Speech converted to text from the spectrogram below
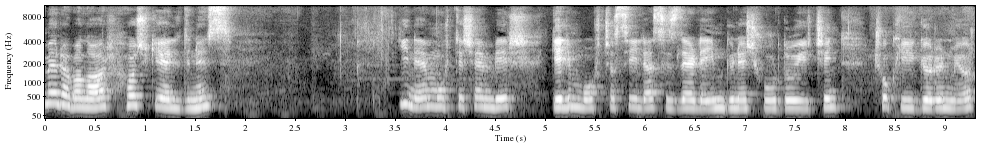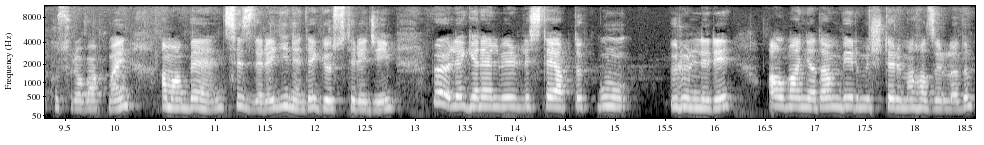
Merhabalar, hoş geldiniz. Yine muhteşem bir gelin bohçasıyla sizlerleyim. Güneş vurduğu için çok iyi görünmüyor, kusura bakmayın. Ama ben sizlere yine de göstereceğim. Böyle genel bir liste yaptık. Bu ürünleri Almanya'dan bir müşterime hazırladım.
